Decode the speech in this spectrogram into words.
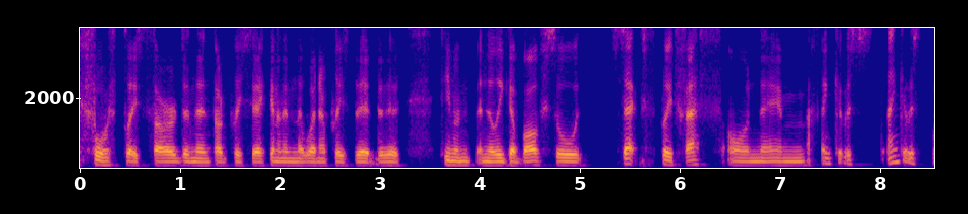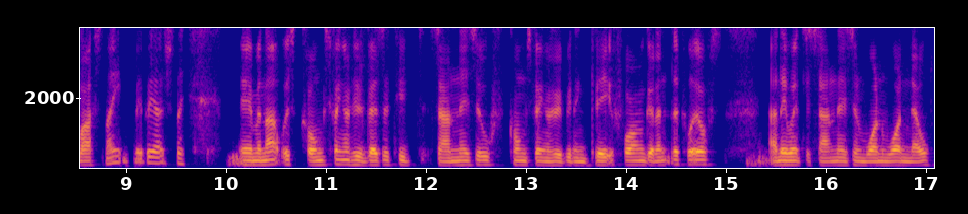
fourth place third and then third place second and then the winner plays the, the team in the league above so sixth played fifth on um, I think it was I think it was last night maybe actually. Um, and that was Kongsvinger who visited Sandnes Ulf Kongsvinger who've been in great form going into the playoffs. And they went to Sandnes and won 1-0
